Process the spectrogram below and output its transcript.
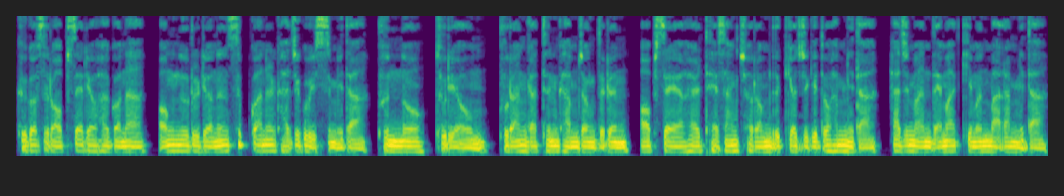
그것을 없애려 하거나 억누르려는 습관을 가지고 있습니다. 분노, 두려움, 불안 같은 감정들은 없애야 할 대상처럼 느껴지기도 합니다. 하지만 내맡김은 말합니다.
